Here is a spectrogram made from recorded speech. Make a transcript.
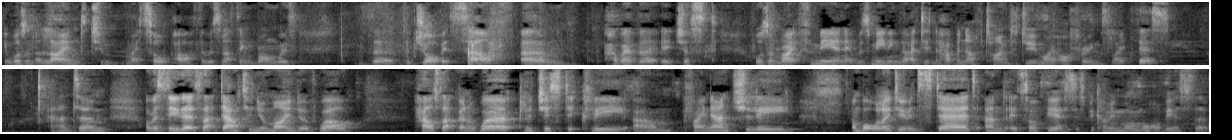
it wasn't aligned to my soul path there was nothing wrong with the the job itself um, however it just wasn't right for me, and it was meaning that I didn't have enough time to do my offerings like this. And um, obviously, there's that doubt in your mind of, well, how's that going to work logistically, um, financially, and what will I do instead? And it's obvious, it's becoming more and more obvious that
